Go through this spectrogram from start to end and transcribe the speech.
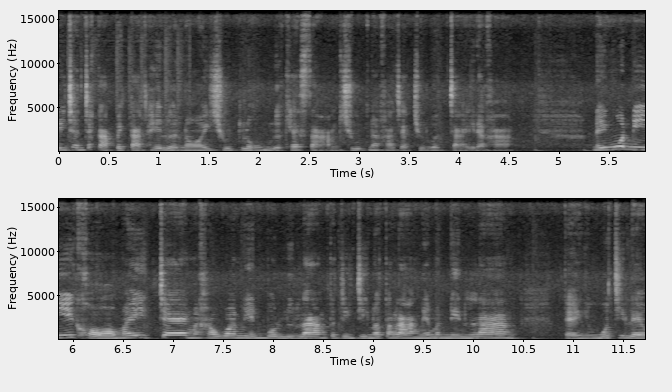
ดิฉันจะกลับไปตัดให้เหลือน้อยชุดลงเหลือแค่ 3 ชุดนะคะ จากชุดวัดใจนะคะ ในงวดนี้ขอไม่แจ้งนะคะ ว่าเน้นบนหรือล่าง แต่จริง ๆ แล้วตารางเนี้ยมันเน้นล่าง แต่อย่างงวดที่แล้ว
